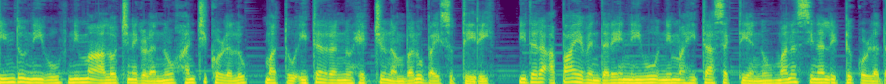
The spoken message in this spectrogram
ಇಂದು ನೀವು ನಿಮ್ಮ ಆಲೋಚನೆಗಳನ್ನು ಹಂಚಿಕೊಳ್ಳಲು ಮತ್ತು ಇತರರನ್ನು ಹೆಚ್ಚು ನಂಬಲು ಬಯಸುತ್ತೀರಿ. ಇದರ ಅಪಾಯವೆಂದರೆ ನೀವು ನಿಮ್ಮ ಹಿತಾಸಕ್ತಿಯನ್ನು ಮನಸ್ಸಿನಲ್ಲಿಟ್ಟುಕೊಳ್ಳದ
